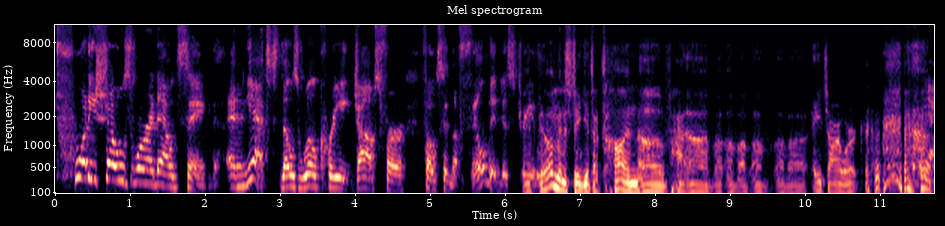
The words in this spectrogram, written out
20 shows we're announcing and yes those will create jobs for folks in the film industry The film industry gets a ton of of of of, of, of uh, HR work. Yeah.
